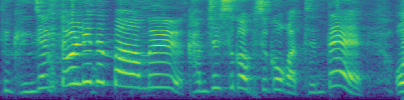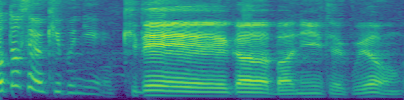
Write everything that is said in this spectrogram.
지금 굉장히 떨리는 마음을 감출 수가 없을 것 같은데 어떠세요 기분이? 어, 기대가 많이 되고요.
